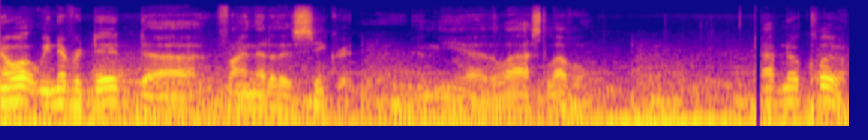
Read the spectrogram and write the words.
Know what? We never did uh, find that other secret in the uh, the last level. I have no clue.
